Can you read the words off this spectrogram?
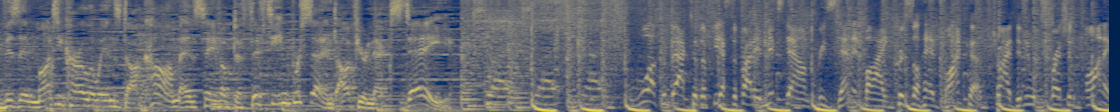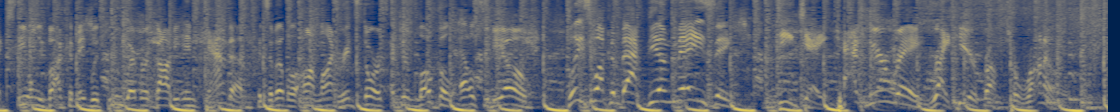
visit MonteCarloInns.com and save up to 15% off your next stay. Welcome back to the Fiesta Friday Mixdown, presented by Crystal Head Vodka. Try the new expression Onyx, the only vodka made with blue Weber agave in Canada. It's available online or in stores at your local LCBO. Please welcome back the amazing DJ Cashmere Ray, right here from Toronto.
